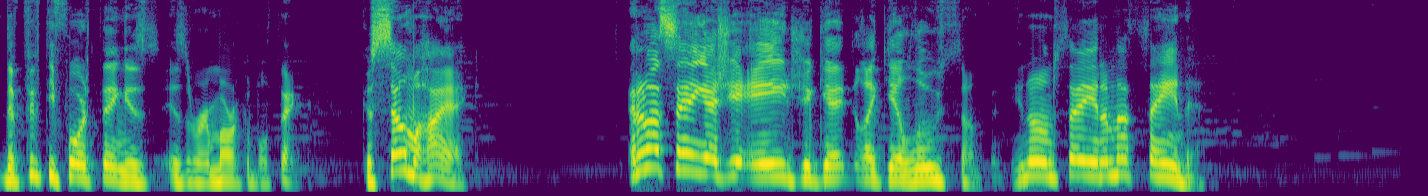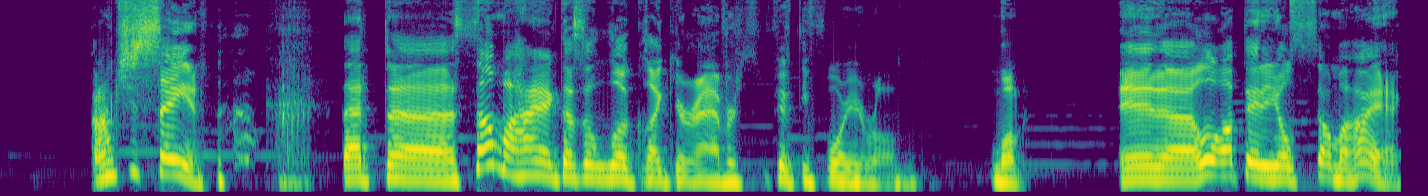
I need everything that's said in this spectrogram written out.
the 54 thing is is a remarkable thing because Selma Hayek. And I'm not saying as you age you get like you lose something. You know what I'm saying? I'm not saying that. I'm just saying that uh, Selma Hayek doesn't look like your average 54 year old woman. And uh, a little update on old Selma Hayek.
